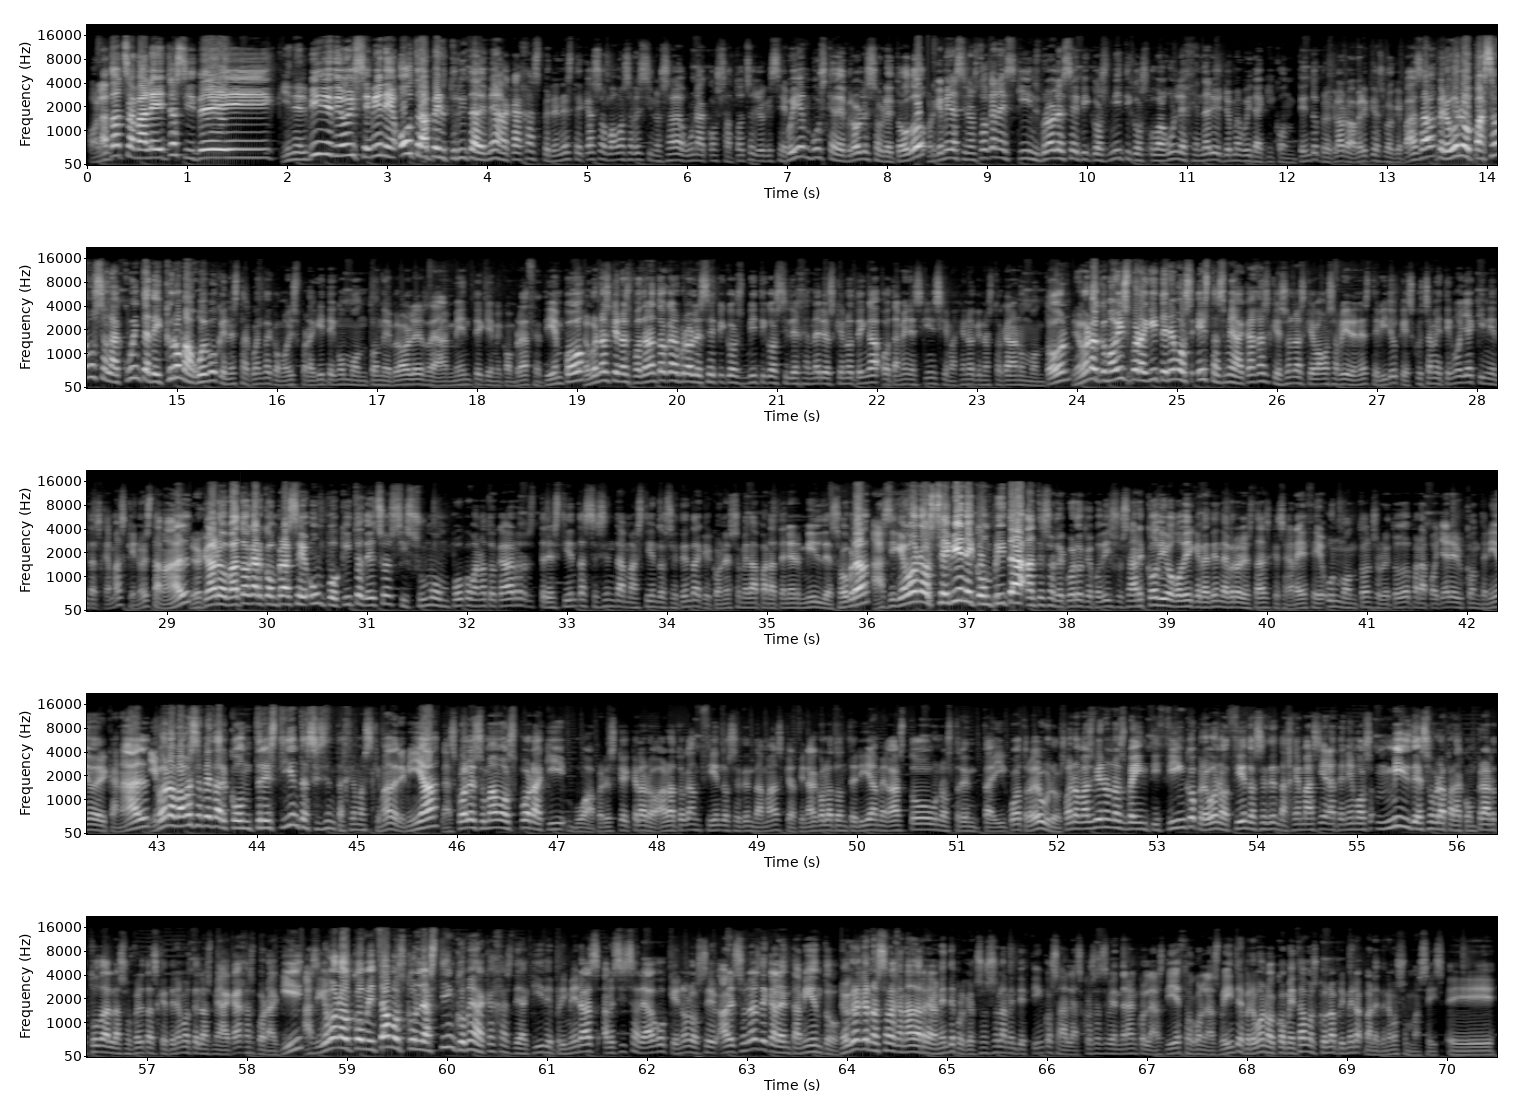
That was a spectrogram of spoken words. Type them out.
Hola a todos chavales, yo soy Dake Y en el vídeo de hoy se viene otra aperturita de mega cajas Pero en este caso vamos a ver si nos sale alguna cosa tocha, yo que sé. Voy en busca de brawlers sobre todo Porque mira, si nos tocan skins, brawlers épicos, míticos o algún legendario Yo me voy de aquí contento, pero claro, a ver qué es lo que pasa. Pero bueno, pasamos a la cuenta de Croma Huevo Que en esta cuenta, como veis por aquí, tengo un montón de brawlers realmente que me compré hace tiempo. Lo bueno es que nos podrán tocar brawlers épicos, míticos y legendarios que no tenga O también skins que imagino que nos tocarán un montón. Pero bueno, como veis por aquí tenemos estas mega cajas Que son las que vamos a abrir en este vídeo Que escúchame, tengo ya 500 gemas, que no está mal. Pero claro, va a tocar comprarse un poquito, de hecho, si sumo un poco van a tocar 360 más 170, que con eso me da para tener 1000 de sobra. Así que bueno, se viene completa Antes os recuerdo que podéis usar código GODEIK en la tienda de Brawl Stars, que se agradece un montón, sobre todo para apoyar el contenido del canal. Y bueno, vamos a empezar con 360 gemas, que madre mía Las cuales sumamos por aquí, buah, pero es que claro, ahora tocan 170 más, que al final con la tontería me gasto unos 34 euros. Bueno, más bien unos 25, pero bueno, 170 gemas y ahora tenemos 1000 de sobra para comprar todas las ofertas que tenemos de las mega cajas por aquí. Así que bueno, comenzamos con las 5 mega cajas de aquí de primeras A ver si sale algo que no lo sé. A ver, son las de calentamiento. No creo que no salga nada realmente porque son solamente 5 O sea, las cosas vendrán con las 10 o con las 20 Pero bueno, comenzamos con la primera. Vale, tenemos un más 6 Eh...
